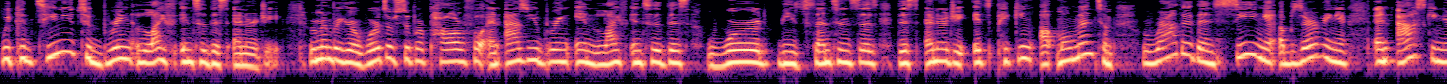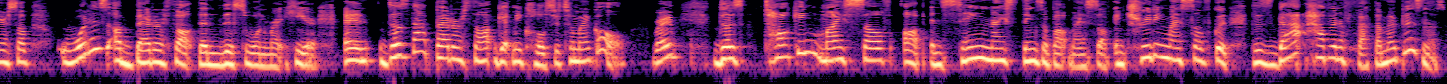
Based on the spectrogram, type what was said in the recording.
we continue to bring life into this energy. Remember, your words are super powerful. And as you bring in life into this word, these sentences, this energy, it's picking up momentum rather than seeing it, observing it, and asking yourself, what is a better thought than this one right here? And does that better thought get me closer to my goal? Right? Does talking myself up and saying nice things about myself and treating myself good, does that have an effect on my business?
